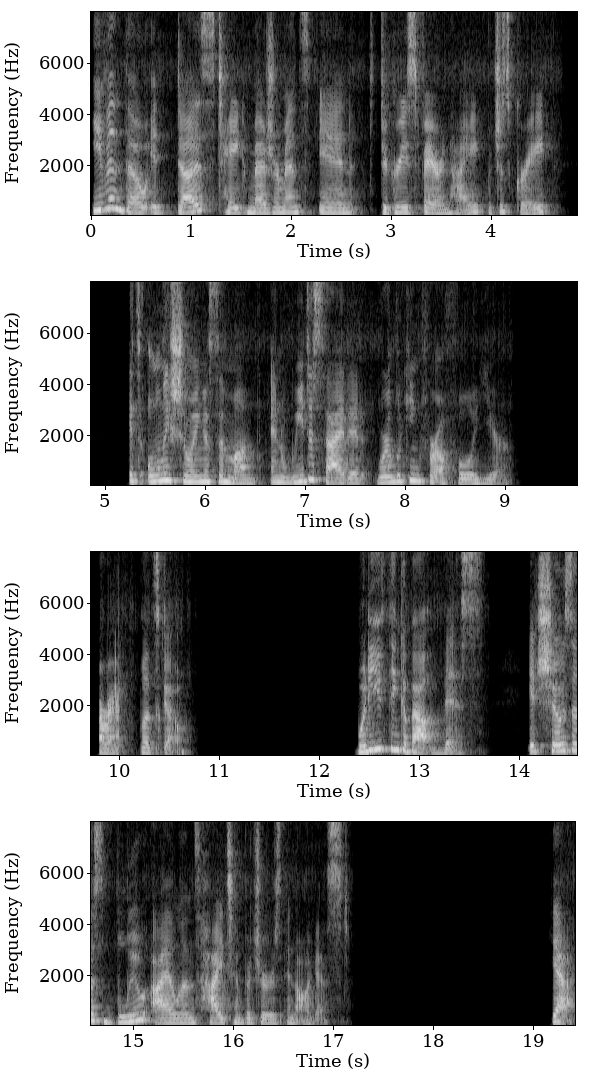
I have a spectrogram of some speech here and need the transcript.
Even though it does take measurements in degrees Fahrenheit, which is great, it's only showing us a month, and we decided we're looking for a full year. All right, let's go. What do you think about this? It shows us Blue Island's high temperatures in August. Yeah,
